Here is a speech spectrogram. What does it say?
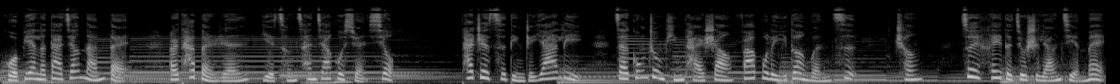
火遍了大江南北，而他本人也曾参加过选秀。他这次顶着压力，在公众平台上发布了一段文字，称最黑的就是两姐妹，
